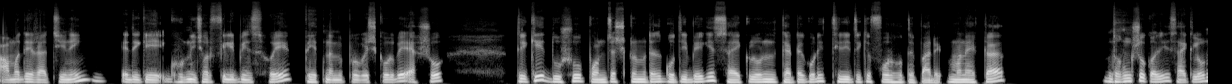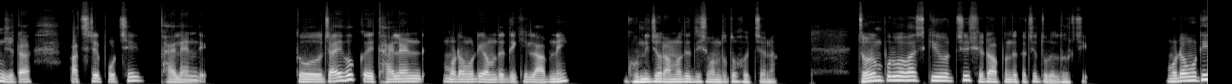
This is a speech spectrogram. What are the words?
আমাদের রাজ্যে নেই। এদিকে ঘূর্ণিঝড় ফিলিপিন্স হয়ে ভিয়েতনামে প্রবেশ করবে একশো থেকে দুশো পঞ্চাশ কিলোমিটার গতিবেগে সাইক্লোন ক্যাটাগরি থ্রি থেকে ফোর হতে পারে। মানে একটা ধ্বংসকারী সাইক্লোন যেটা পাঁচটে পড়ছে থাইল্যান্ডে। তো যাই হোক, এই থাইল্যান্ড মোটামুটি আমাদের দেখি লাভ নেই। ঘূর্ণিঝড় আমাদের দেশে অন্তত হচ্ছে না। চরম পূর্বাভাস কী হচ্ছে সেটা আপনাদের কাছে তুলে ধরছি। মোটামুটি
